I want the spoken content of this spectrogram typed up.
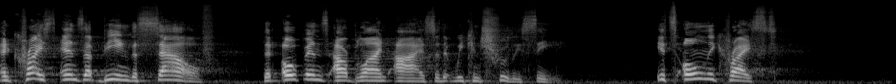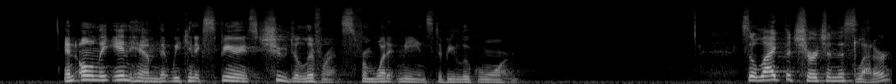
And Christ ends up being the salve that opens our blind eyes so that we can truly see. It's only Christ and only in him that we can experience true deliverance from what it means to be lukewarm. So, like the church in this letter,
